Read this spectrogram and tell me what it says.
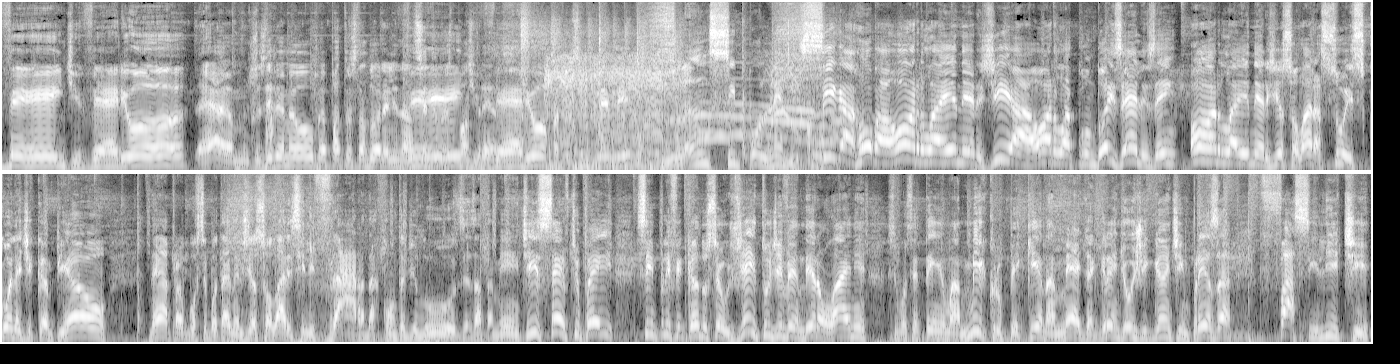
Vem de velho, É, inclusive é meu, meu patrocinador ali na vem de 102.3. velho, patrocínio Lelê. Lance polêmico. Siga arroba Orla Energia, Orla com dois L's, hein? Orla Energia Solar, a sua escolha de campeão. Né, pra você botar energia solar e se livrar da conta de luz, exatamente. E Safe to Pay, simplificando o seu jeito de vender online. Se você tem uma micro, pequena, média, grande ou gigante empresa, facilite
